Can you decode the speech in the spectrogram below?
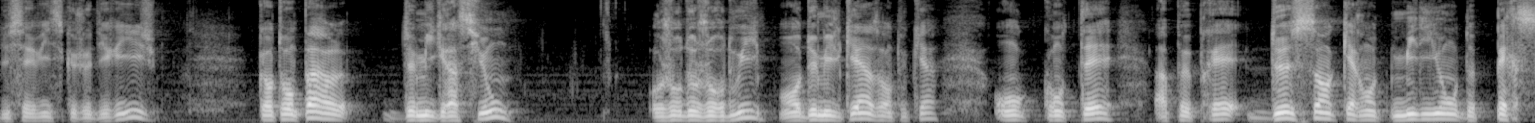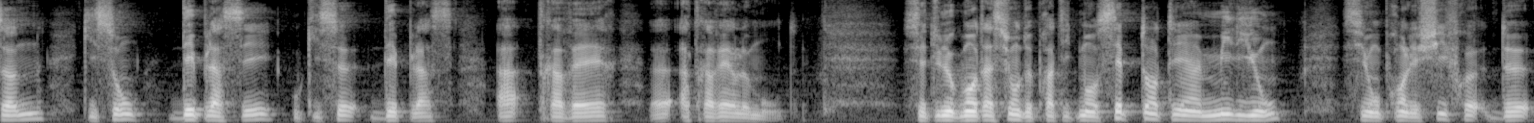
du service que je dirige. Quand on parle de migration, au jour d'aujourd'hui, en 2015 en tout cas, on comptait à peu près 240 millions de personnes qui sont déplacées ou qui se déplacent à travers, euh, à travers le monde. C'est une augmentation de pratiquement 71 millions si on prend les chiffres de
